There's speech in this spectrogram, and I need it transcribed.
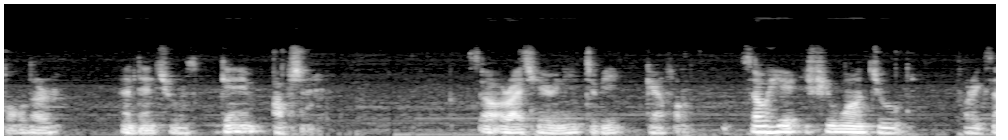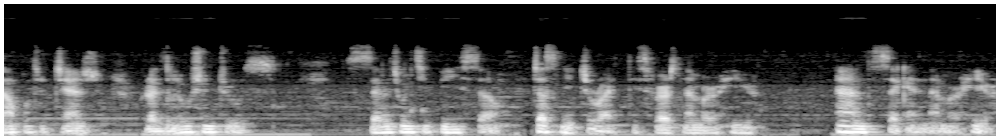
folder. And then choose game option. So right here you need to be careful. So here if you want to for example to change resolution to 720p so just need to write this first number here and second number here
